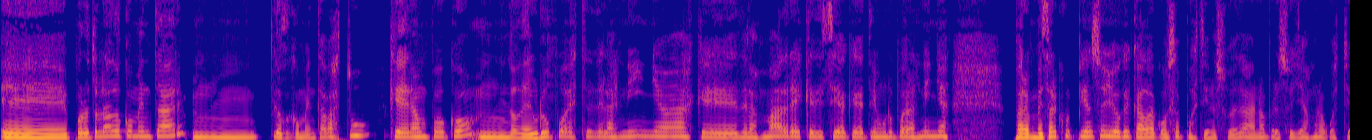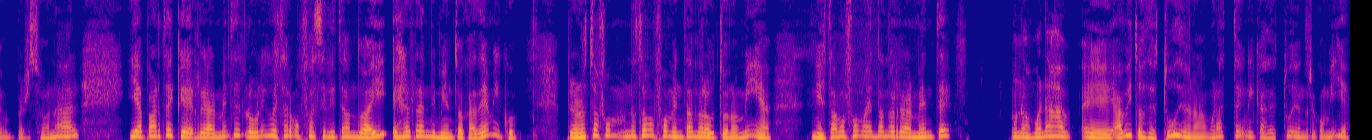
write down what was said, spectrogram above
Eh, por otro lado, comentar mm, lo que comentabas tú, que era un poco mm, lo del grupo este de las niñas, que de las madres, que decía que tiene un grupo de las niñas. Para empezar, pienso yo que cada cosa pues tiene su edad, ¿no? Pero eso ya es una cuestión personal. Y aparte que realmente lo único que estamos facilitando ahí es el rendimiento académico. Pero no, no estamos fomentando la autonomía, ni estamos fomentando realmente unos buenos eh, hábitos de estudio, unas buenas técnicas de estudio, entre comillas.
